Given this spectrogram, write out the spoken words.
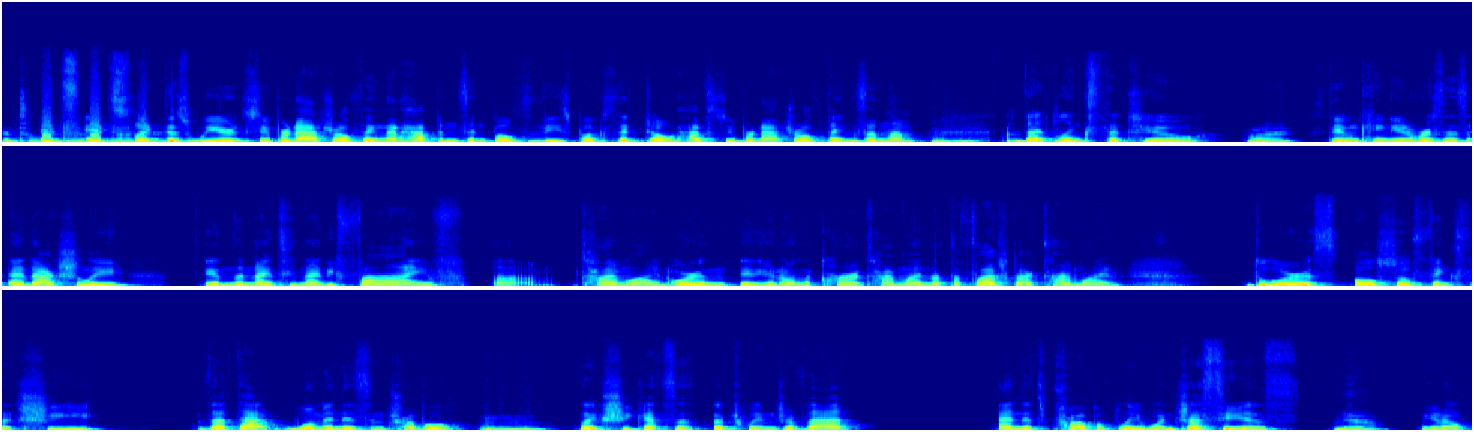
Until it's later. it's like this weird supernatural thing that happens in both of these books that don't have supernatural things in them Mhm. that links the two Right. Stephen King universes, and actually in the 1995 um, timeline, or in, you know in the current timeline, not the flashback timeline, Dolores also thinks that she that that woman is in trouble. Mhm. Like she gets a, a twinge of that, and it's probably when Jesse is Yeah. you know.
